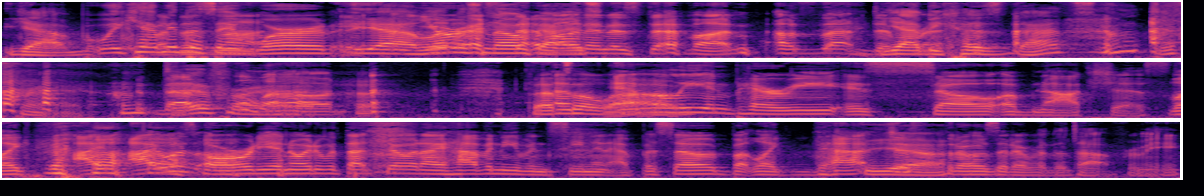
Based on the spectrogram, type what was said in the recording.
Yeah, but we can't But be the same not- word. Yeah, let us know, Esteban guys. and Esteban. How's that different? Yeah, because that's I'm different. I'm different. That's Um, allowed. Emily and Perry is so obnoxious. Like I, I was already annoyed with that show, and I haven't even seen an episode. But like that Yeah. just throws it over the top for me.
